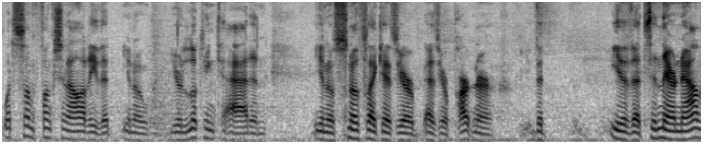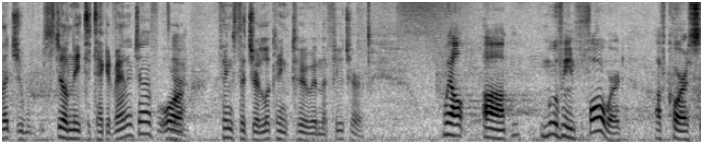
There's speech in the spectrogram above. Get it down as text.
what's some functionality that, you know, you're looking to add and, you know, Snowflake as your, as your partner, that either that's in there now that you still need to take advantage of, or Yeah. things that you're looking to in the future? Well, uh, moving forward, of course,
